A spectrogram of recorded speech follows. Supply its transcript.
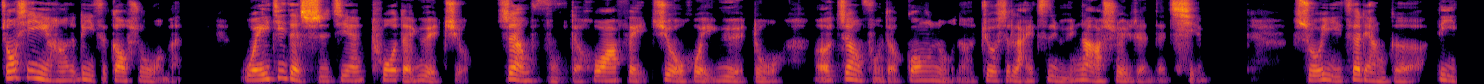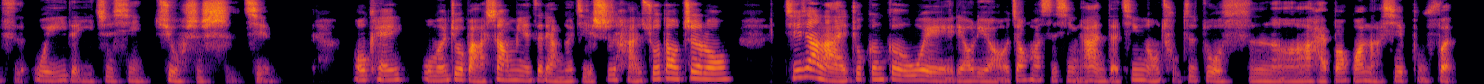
中信银行的例子告诉我们，危机的时间拖得越久，政府的花费就会越多，而政府的功劳呢，就是来自于纳税人的钱。所以这两个例子唯一的一致性就是时间。OK，我们就把上面这两个解释函说到这喽。接下来就跟各位聊聊彰化四信案的金融处置措施呢，还包括哪些部分？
